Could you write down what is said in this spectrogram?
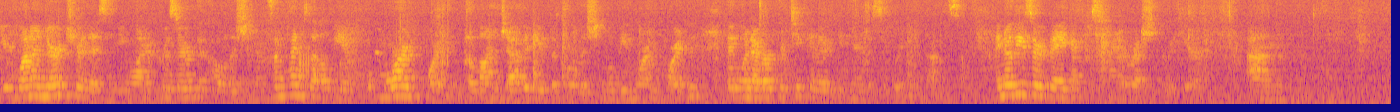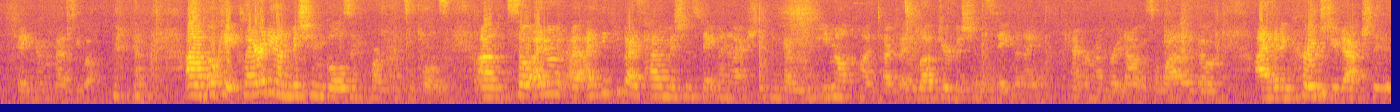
you wanna nurture this, and you wanna preserve the coalition, and sometimes that'll be impo- more important, the longevity of the coalition will be more important than whatever particular thing you're disagreeing about, so. I know these are vague, I'm just trying to rush through here. Um, take them as you will. Um, okay, clarity on mission goals and core principles. Um, so I don't. I I think you guys have a mission statement, I actually think I was in email contact. I loved your mission statement. I can't remember it now. It was a while ago. I had encouraged you to actually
